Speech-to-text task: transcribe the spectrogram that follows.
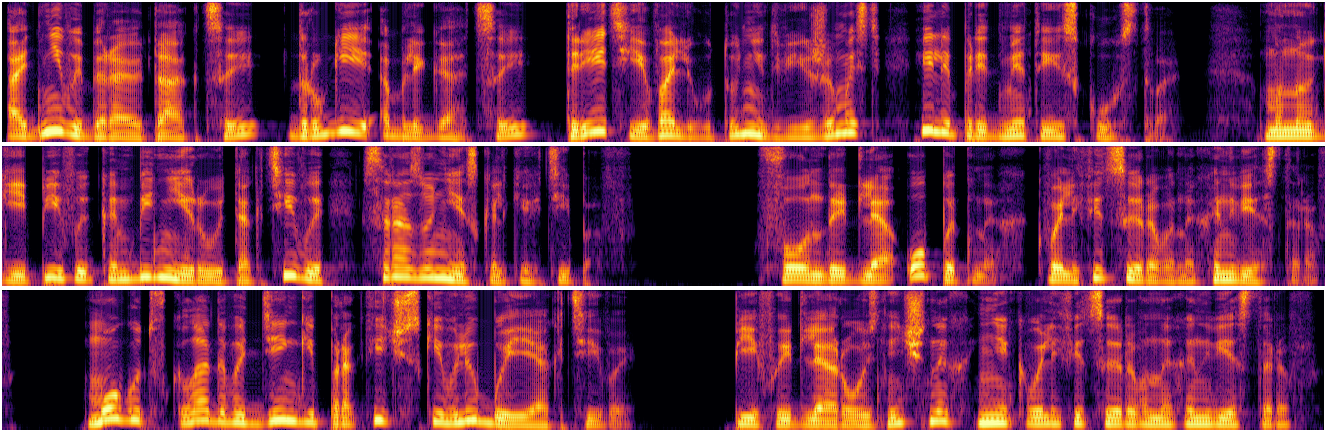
Одни выбирают акции, другие – облигации, третьи – валюту, недвижимость или предметы искусства. Многие пифы комбинируют активы сразу нескольких типов. Фонды для опытных, квалифицированных инвесторов могут вкладывать деньги практически в любые активы, ПИФы для розничных, неквалифицированных инвесторов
